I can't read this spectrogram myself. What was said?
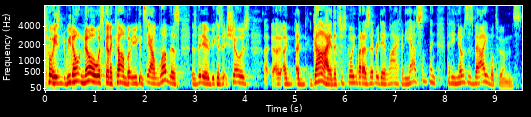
So we don't know what's going to come, but you can see I love this, this video because it shows a, a, a guy that's just going about his everyday life, and he has something that he knows is valuable to him. It's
